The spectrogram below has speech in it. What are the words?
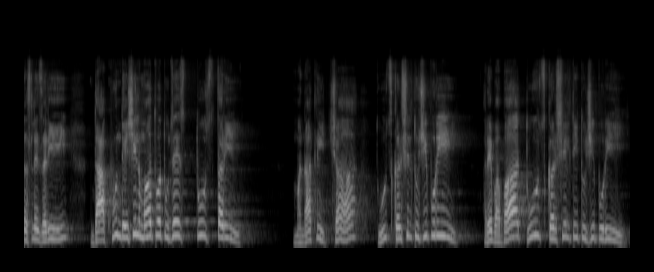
नसले जरी दाखवून देशील महत्त्व तुझेच तूच तरी. मनातली इच्छा तूच करशील तुझी पुरी. अरे बाबा तूच करशील ती तुझी पुरी.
